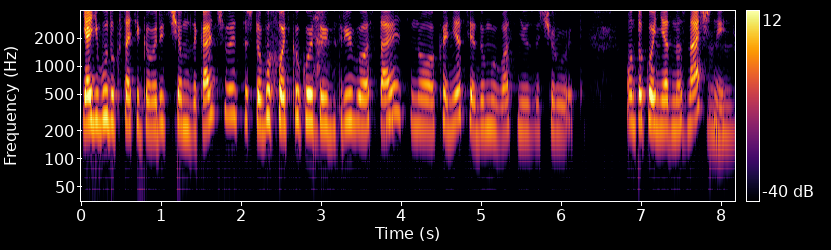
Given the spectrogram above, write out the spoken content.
Я не буду, кстати, говорить, чем заканчивается, чтобы хоть какую-то интригу оставить, но конец, я думаю, вас не разочарует. Он такой неоднозначный,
